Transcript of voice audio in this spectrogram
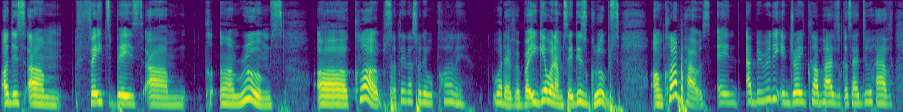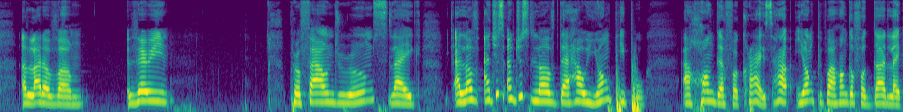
all this um faith-based um uh, rooms uh clubs. I think that's what they would call it. Whatever. But you get what i'm saying. These groups on clubhouse. And i've been really enjoying clubhouse because i do have a lot of um very profound rooms. Like i love i just i just love that how young people are hunger for christ. How young people are hunger for god like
